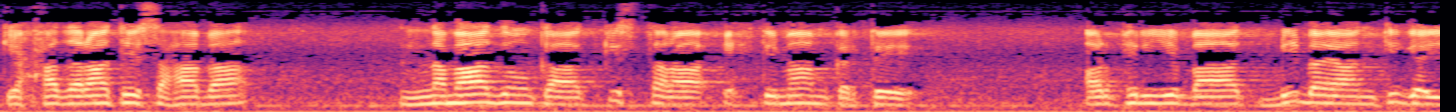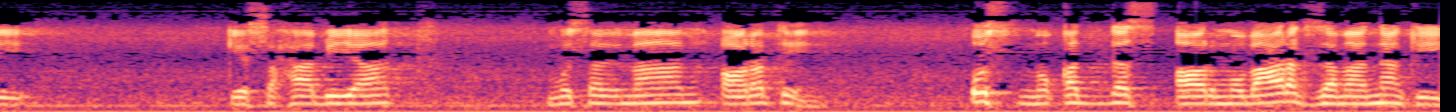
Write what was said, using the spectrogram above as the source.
کہ حضرات صحابہ نمازوں کا کس طرح اہتمام کرتے۔ اور پھر یہ بات بھی بیان کی گئی کہ صحابیات مسلمان عورتیں اس مقدس اور مبارک زمانہ کی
